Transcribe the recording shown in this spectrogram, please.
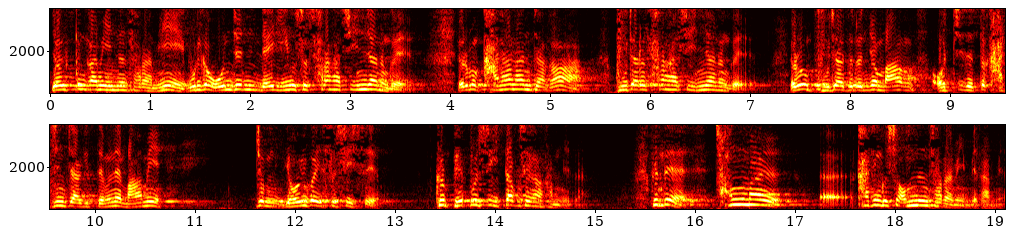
열등감이 있는 사람이 우리가 온전히 내 이웃을 사랑할 수 있냐는 거예요. 여러분 가난한 자가 부자를 사랑할 수 있냐는 거예요. 여러분 부자들은요 마음 어찌됐든 가진 자이기 때문에 마음이 좀 여유가 있을 수 있어요. 그럼 베풀 수 있다고 생각합니다. 근데 정말 가진 것이 없는 사람이라면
